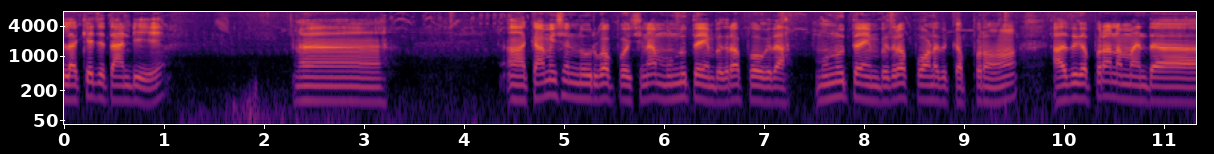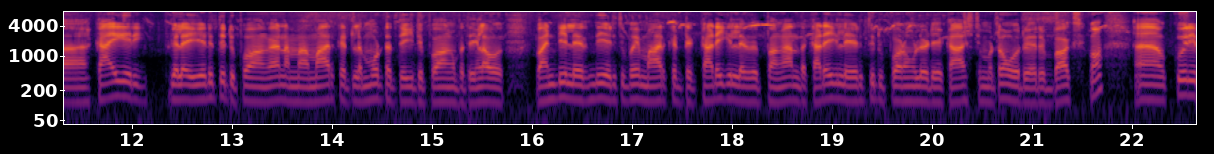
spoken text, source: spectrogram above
லக்கேஜை தாண்டி கமிஷன் நூறுரூவா போச்சுன்னா முந்நூற்றி ஐம்பது ரூபா போகுதா? முந்நூற்றி ஐம்பது ரூபா போனதுக்கப்புறம் அதுக்கப்புறம் நம்ம இந்த களை எடுத்துகிட்டு போவாங்க. நம்ம மார்க்கெட்டில் மூட்டை தூக்கிட்டு போவாங்க பார்த்தீங்களா ஒரு வண்டியிலேருந்து எடுத்து போய் மார்க்கெட்டு கடைகளில் விற்பாங்க. அந்த கடைகளில் எடுத்துகிட்டு போகிறவங்களுடைய காஸ்ட் மட்டும் ஒரு ஒரு பாக்ஸுக்கும் கூறி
